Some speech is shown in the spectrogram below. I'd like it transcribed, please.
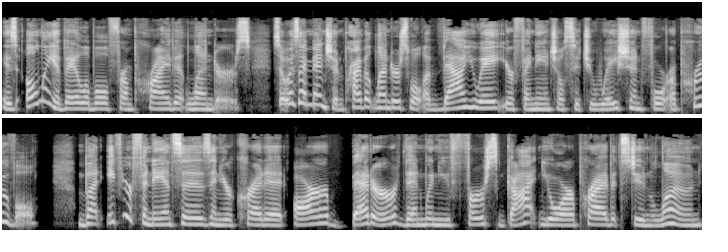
is only available from private lenders. So, as I mentioned, private lenders will evaluate your financial situation for approval. But if your finances and your credit are better than when you first got your private student loan,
